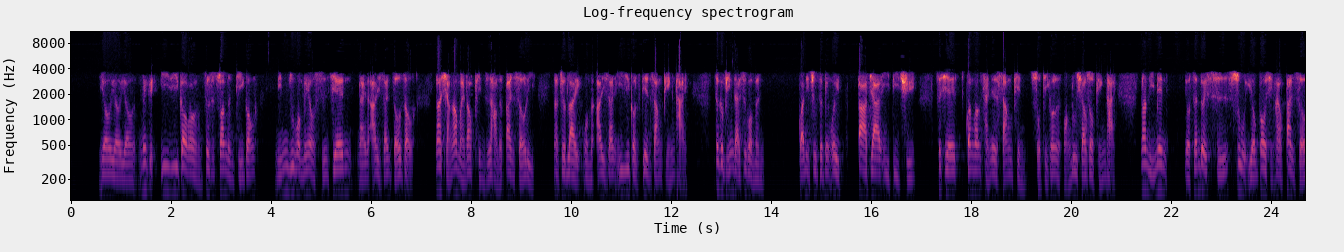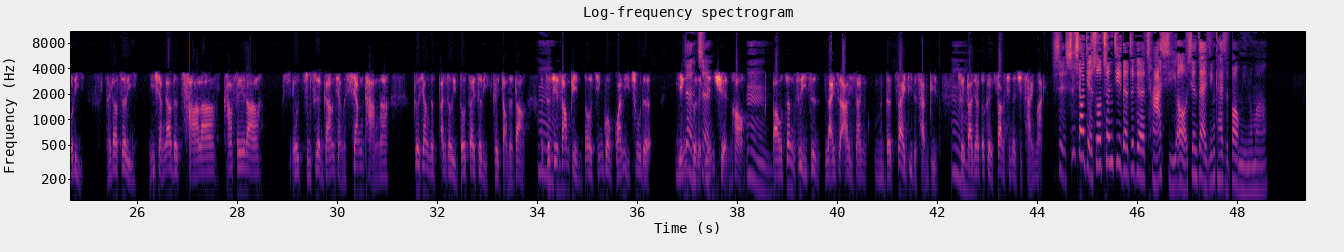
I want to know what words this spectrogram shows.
有有有，那个 EZ Go 就是专门提供。您如果没有时间来阿里山走走，那想要买到品质好的伴手礼，那就来我们阿里山 Ego 的电商平台。这个平台是我们管理处这边为大嘉义地区这些观光产业的商品所提供的网络销售平台。那里面有针对食宿游购行还有伴手礼，来到这里，你想要的茶啦、咖啡啦，有主持人刚刚讲的香糖啊。各项的伴手礼都在这里可以找得到，这些商品都有经过管理处的严格的严选哈，嗯，保证是一致来自阿里山我们的在地的产品，嗯。所以大家都可以放心的去采买。是施小姐说春季的这个茶席哦，现在已经开始报名了吗？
